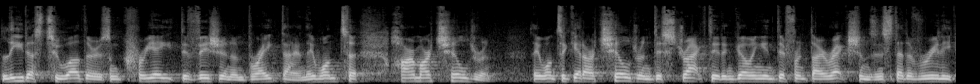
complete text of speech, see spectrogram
lead us to others and create division and breakdown. They want to harm our children. They want to get our children distracted and going in different directions instead of really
